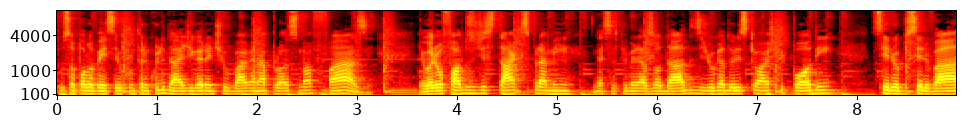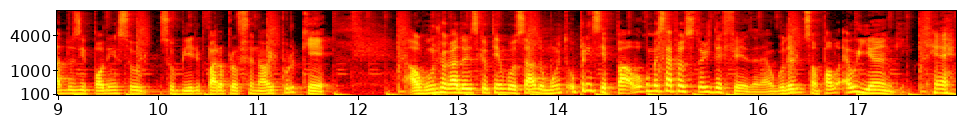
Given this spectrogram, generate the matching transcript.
o São Paulo venceu com tranquilidade e garantiu vaga na próxima fase. E agora eu falar dos destaques para mim nessas primeiras rodadas e jogadores que eu acho que podem ser observados e podem su subir para o profissional e por quê. Alguns jogadores que eu tenho gostado muito, o principal, vou começar pelo setor de defesa, né? O goleiro de São Paulo é o Yang, que é,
